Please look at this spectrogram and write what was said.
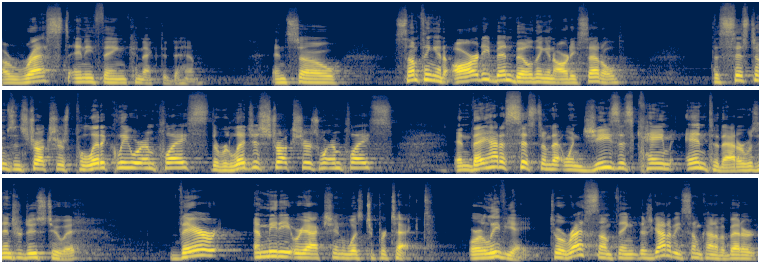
arrest anything connected to him. And so something had already been building and already settled. The systems and structures politically were in place, the religious structures were in place, and they had a system that when Jesus came into that or was introduced to it, their immediate reaction was to protect or alleviate. To arrest something, there's got to be some kind of a better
